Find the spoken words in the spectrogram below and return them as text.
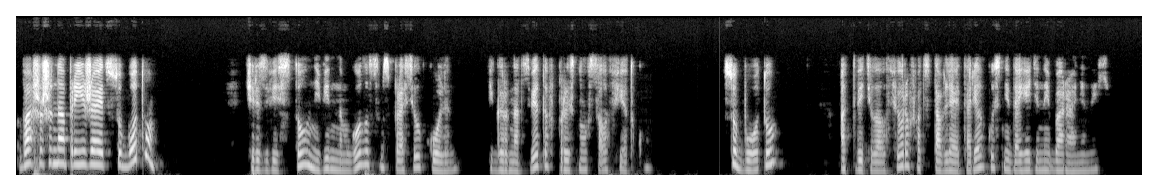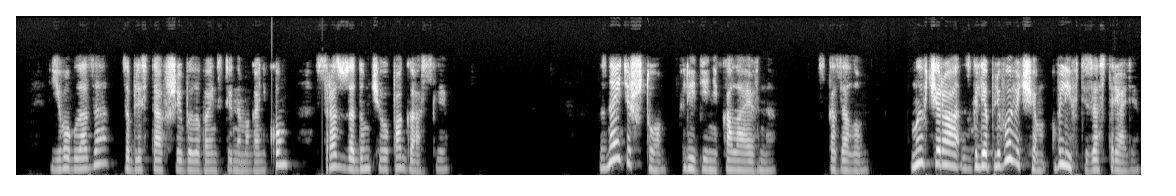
«Ваша жена приезжает в субботу?» Через весь стол невинным голосом спросил Колин, и Горноцветов прыснул в салфетку. «В субботу?» — ответил Алферов, отставляя тарелку с недоеденной бараниной. Его глаза, заблиставшие было воинственным огоньком, сразу задумчиво погасли. «Знаете что, Лидия Николаевна?» — сказал он. «Мы вчера с Глеб Львовичем в лифте застряли».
